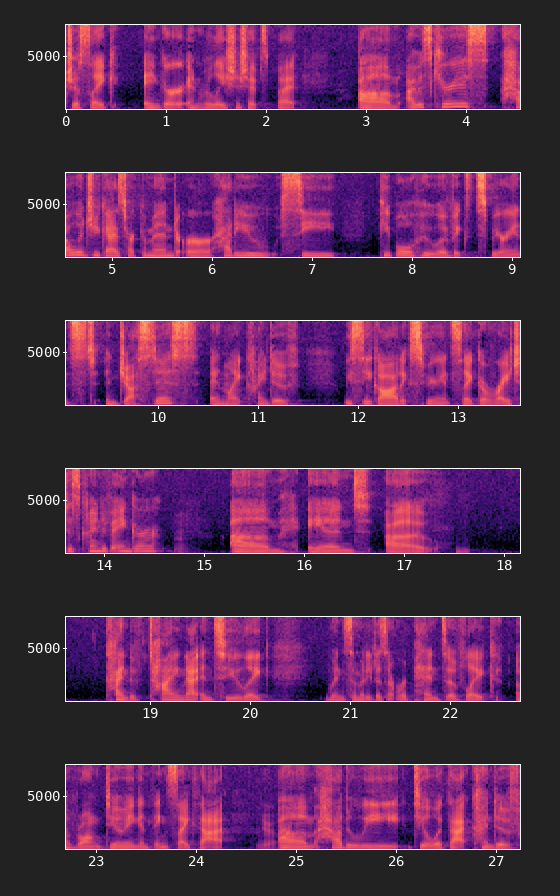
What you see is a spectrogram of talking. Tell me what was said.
just like anger in relationships. But um, I was curious, how would you guys recommend, or how do you see people who have experienced injustice and like kind of we see God experience like a righteous kind of anger, um, and uh, kind of tying that into like when somebody doesn't repent of like a wrongdoing and things like that. Yeah. Um, how do we deal with that kind of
